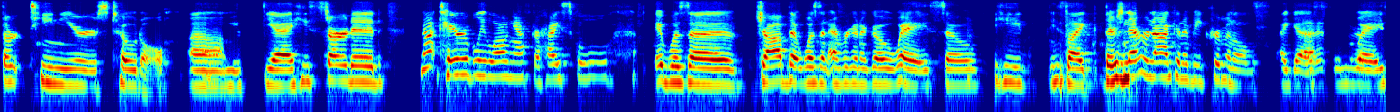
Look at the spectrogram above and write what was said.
13 years total. Um, yeah, he started not terribly long after high school. It was a job that wasn't ever going to go away. So he he's like, there's never not going to be criminals, I guess, in a way.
